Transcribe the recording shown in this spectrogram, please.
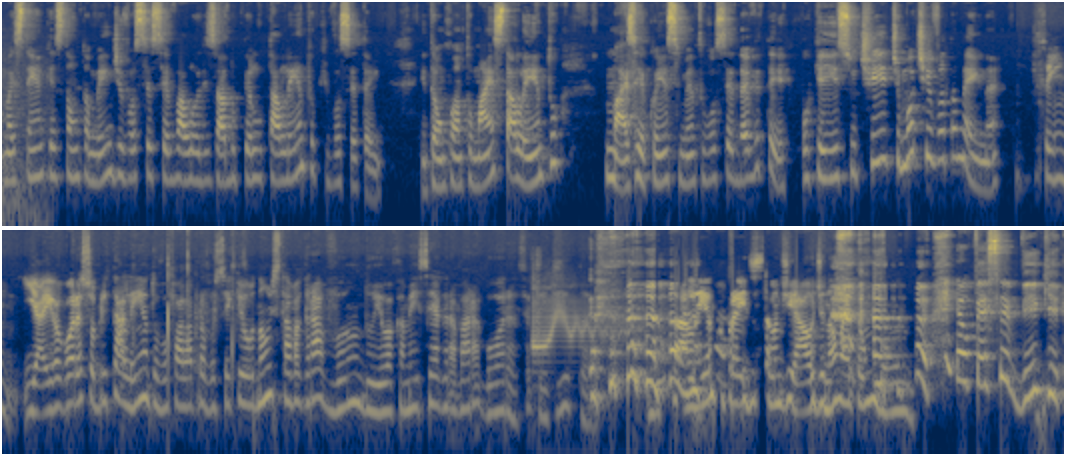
mas tem a questão também de você ser valorizado pelo talento que você tem. Então, quanto mais talento, mais reconhecimento você deve ter, porque isso te, te motiva também, né? Sim, e aí agora sobre talento, eu vou falar para você que eu não estava gravando e eu comecei a gravar agora, você acredita? o talento para edição de áudio não é tão bom. Eu percebi que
